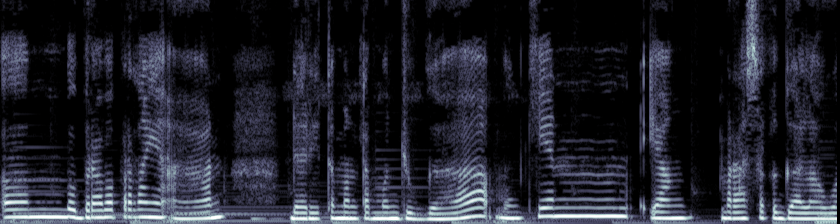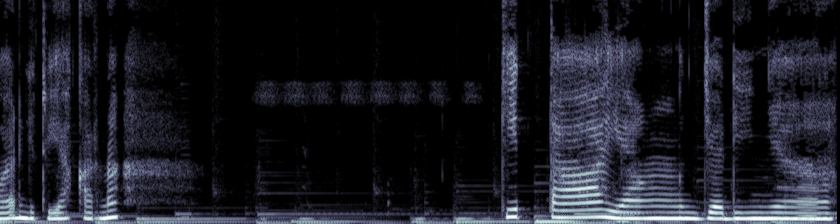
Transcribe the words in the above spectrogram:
um, beberapa pertanyaan dari teman-teman juga mungkin yang merasa kegalauan gitu ya karena kita yang jadinya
